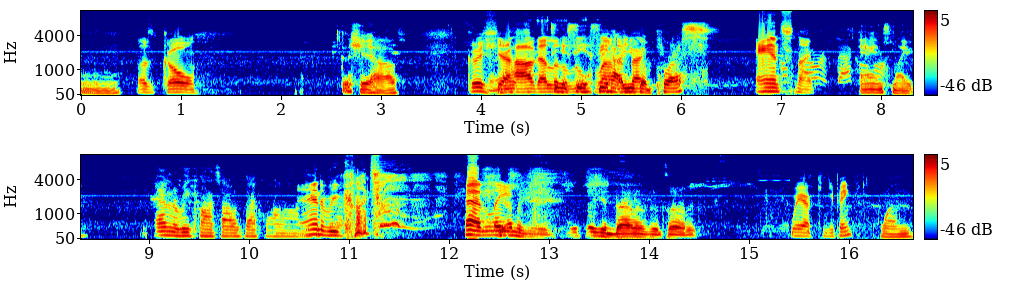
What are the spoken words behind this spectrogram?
Mm. Let's go. Good shit, Hav. Good shit, Yeah. Hav. That See, little see, loop see how you back. can press And snipe. Power is back and snipe. And the recon towers back on. And the recon. that That late. nigga- This retarded. Where? Can you ping? One,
